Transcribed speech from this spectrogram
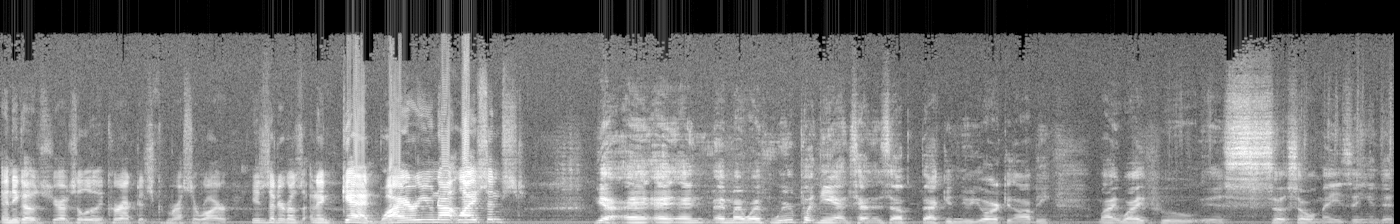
And he goes, "You're absolutely correct. It's compressor wire." He said, "He goes, and again, why are you not licensed?" Yeah, and, and, and, my wife, we were putting the antennas up back in New York and Albany. My wife, who is so so amazing, and that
